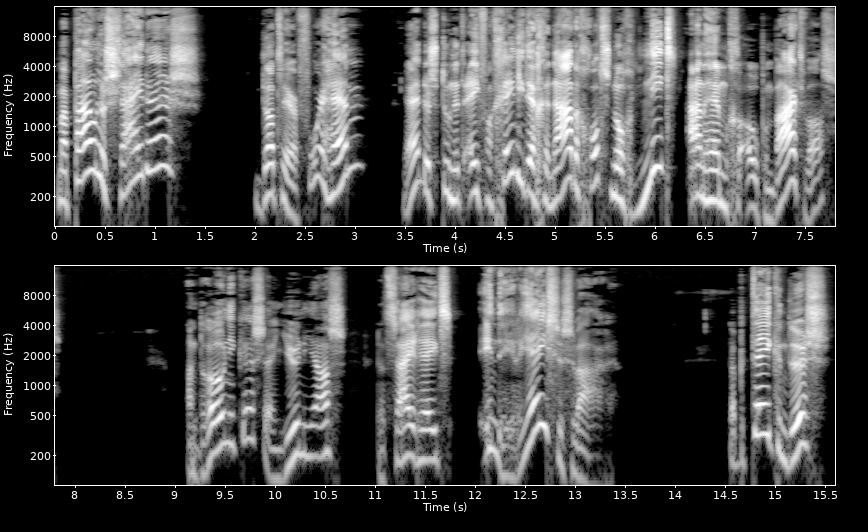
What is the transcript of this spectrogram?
Maar Paulus zei dus dat er voor hem, hè, dus toen het evangelie der genade gods nog niet aan hem geopenbaard was, Andronicus en Junias, dat zij reeds in de Heer Jezus waren. Dat betekent dus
